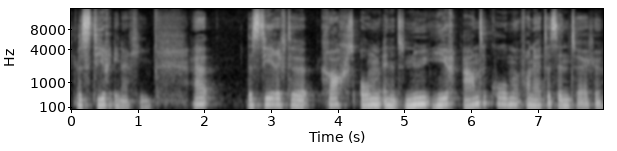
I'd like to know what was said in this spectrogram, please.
de stierenergie. De stier heeft de kracht om in het nu hier aan te komen vanuit de zintuigen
